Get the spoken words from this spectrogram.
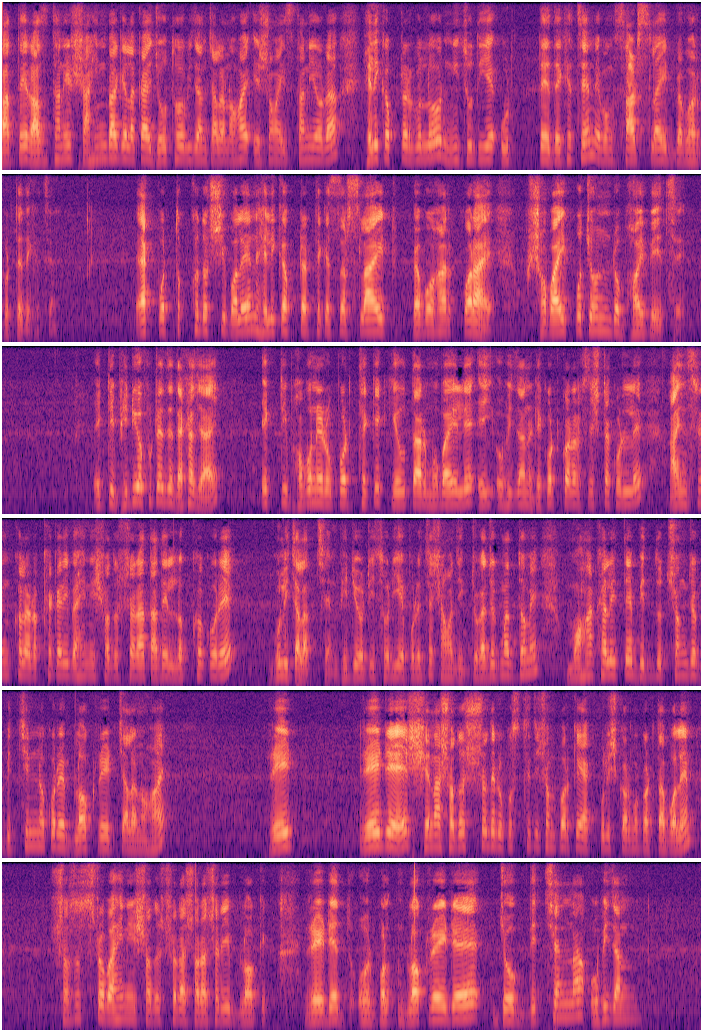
রাতে রাজধানীর শাহিনবাগ এলাকায় যৌথ অভিযান চালানো হয়। এ সময় স্থানীয়রা হেলিকপ্টারগুলো নিচু দিয়ে উঠতে দেখেছেন এবং সার্চ লাইট ব্যবহার করতে দেখেছেন। এক প্রত্যক্ষদর্শী বলেন, হেলিকপ্টার থেকে সার্চ লাইট ব্যবহার করায় সবাই প্রচণ্ড ভয় পেয়েছে। একটি ভিডিও ফুটেজে দেখা যায়, একটি ভবনের উপর থেকে কেউ তার মোবাইলে এই অভিযান রেকর্ড করার চেষ্টা করলে আইন শৃঙ্খলা রক্ষাকারী বাহিনীর সদস্যরা তাদের লক্ষ্য করে গুলি চালাচ্ছেন। ভিডিওটি ছড়িয়ে পড়েছে সামাজিক যোগাযোগ মাধ্যমে। মহাখালীতে বিদ্যুৎ সংযোগ বিচ্ছিন্ন করে ব্লক রেড চালানো হয়। রেড রেডে সেনা সদস্যদের উপস্থিতি সম্পর্কে এক পুলিশ কর্মকর্তা বলেন, সশস্ত্র বাহিনীর সদস্যরা সরাসরি ব্লক রেডে ব্লক রেডে যোগ দিচ্ছেন না। অভিযান,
